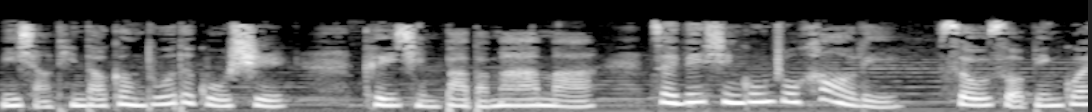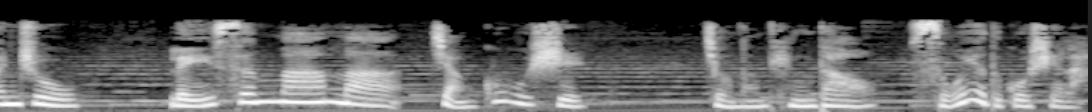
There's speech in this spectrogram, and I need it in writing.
你想听到更多的故事，可以请爸爸妈妈在微信公众号里搜索并关注“雷森妈妈讲故事”，就能听到所有的故事啦。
